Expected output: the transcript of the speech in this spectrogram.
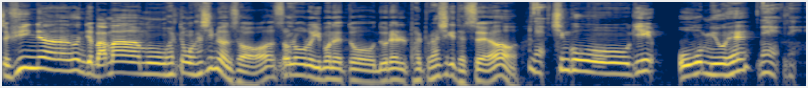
자, 휘인 양은 이제 마마무 활동을 하시면서 솔로로 이번에 또 노래를 발표를 하시게 됐어요. 네. 신곡이 오묘해? 네, 네.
